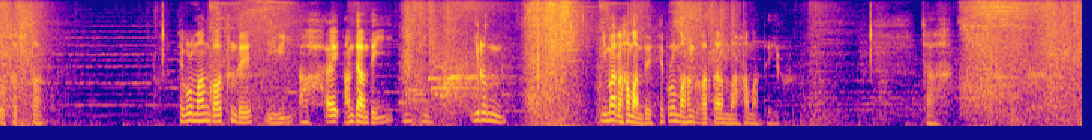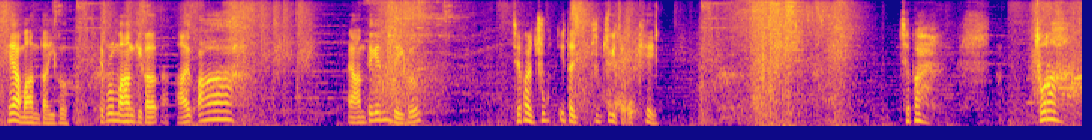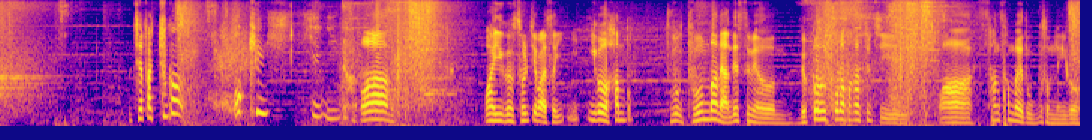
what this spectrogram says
좋다 좋다. 해볼만한 것 같은데 이, 이- 아 아이, 안돼 안돼 이, 이, 이, 이런 이 말을 하면 안돼 해볼만한 것 같다는 말 하면 안돼 이거. 자 해야만 한다 이거 해볼만한 게가 아이고 아. 아, 안 되겠는데 이거. 제발 죽 일단 죽 죽이자. 오케이. 제발. 줘라. 제발 죽어. 오케이. 와와. 와, 이거 솔직히 말해서 이, 이- 이거 한번두두 번 만에 안 됐으면 몇 번을 꼬라박았을지. 와 상상만 해도 무섭네 이거.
